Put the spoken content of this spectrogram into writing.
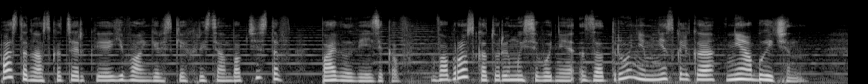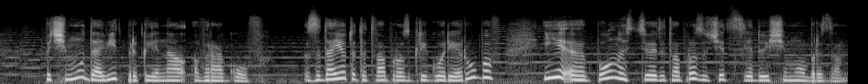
пастор Наской церкви евангельских христиан-баптистов Павел Везиков. Вопрос, который мы сегодня затронем, несколько необычен. Почему Давид проклинал врагов? Задает этот вопрос Григорий Рубов, и э, полностью этот вопрос звучит следующим образом.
